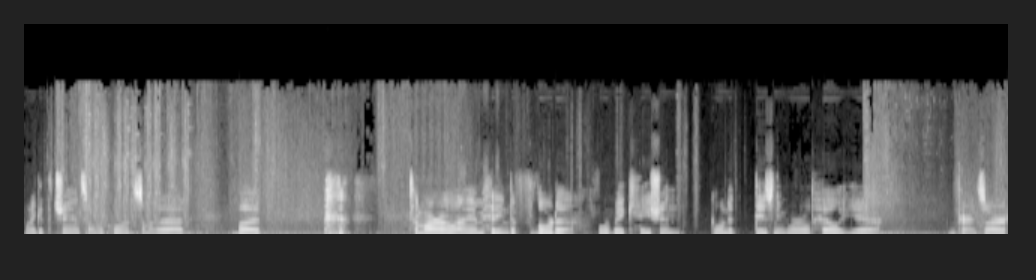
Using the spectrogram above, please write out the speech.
when I get the chance, I'll record some of that. But tomorrow I am heading to Florida for vacation, going to Disney World. Hell yeah! My parents are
